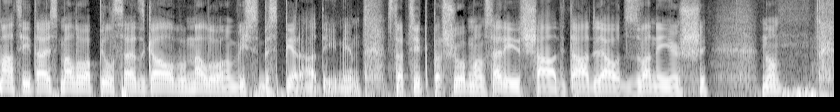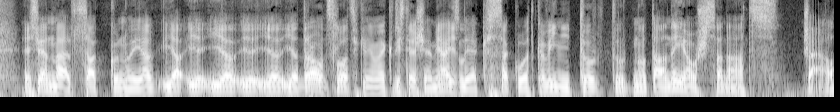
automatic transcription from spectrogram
Mācītājs melo, pilsētas galvu melo un viss bez pierādījumiem. Starp citu, par šo mums arī ir šādi tādi ļaudis zvanījuši. Nu, Es vienmēr saku, nu, ja, ja, ja, ja, ja draudzes locekļiem vai kristiešiem jāizliekas, sakot, ka viņi tur, tur nu, tā nejauši sanāca, žēl.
